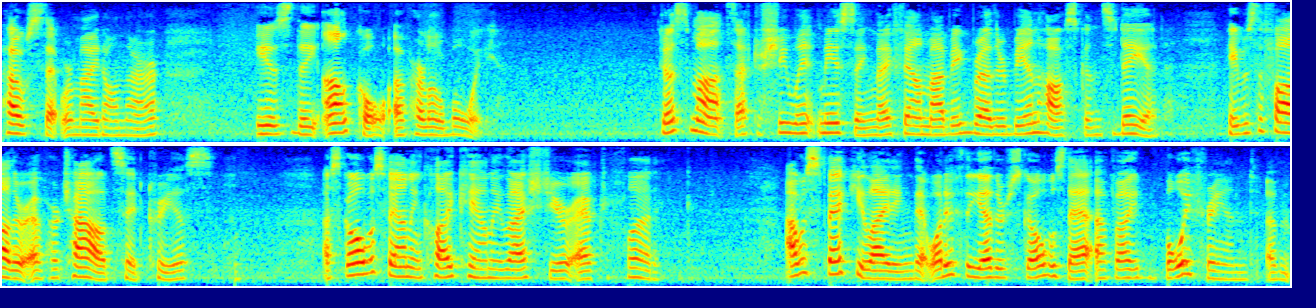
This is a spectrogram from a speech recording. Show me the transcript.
posts that were made on there, is the uncle of her little boy. Just months after she went missing, they found my big brother, Ben Hoskins, dead. He was the father of her child, said Chris. A skull was found in Clay County last year after flooding. I was speculating that what if the other skull was that of a boyfriend, um,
